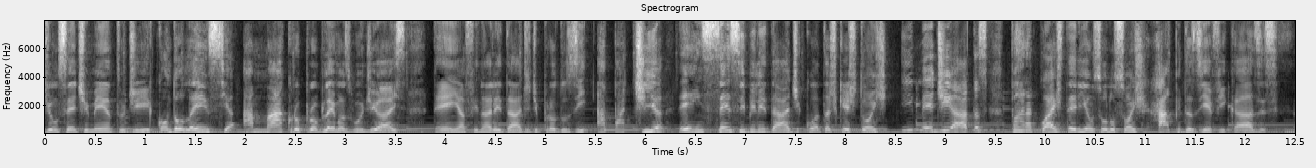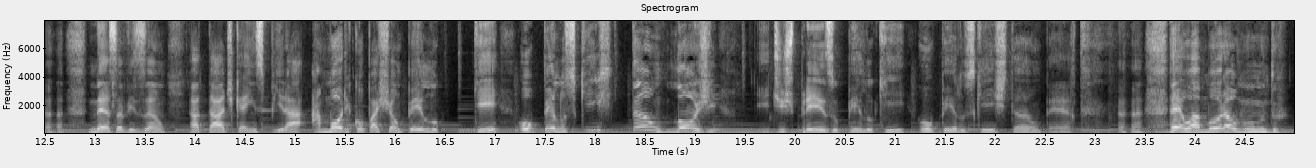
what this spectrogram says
de um sentimento de condolência a macro problemas mundiais tem a finalidade de produzir apatia e insensibilidade quanto às questões imediatas para quais teriam soluções rápidas e eficazes. Nessa visão, a tática é inspirar amor e compaixão pelo que ou pelos que estão longe e desprezo pelo que ou pelos que estão perto. é o amor ao mundo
